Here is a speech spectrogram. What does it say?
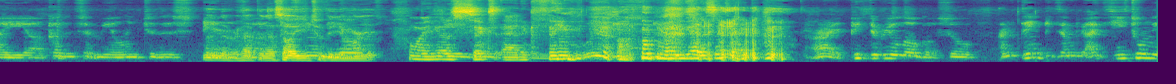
My uh, cousin sent me a link to this. That never happened. uh, I saw a testing YouTube the video on hardest- Oh, you got a sex addict thing. Oh, you got a sex addict. All right, pick the real logo. So I'm thinking, I'm, I, he told me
